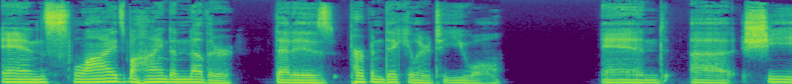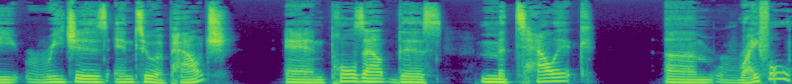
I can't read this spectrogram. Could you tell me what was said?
and slides behind another that is perpendicular to you all. And uh, she reaches into a pouch and pulls out this metallic um, rifle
